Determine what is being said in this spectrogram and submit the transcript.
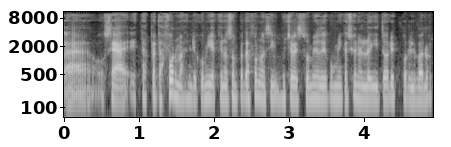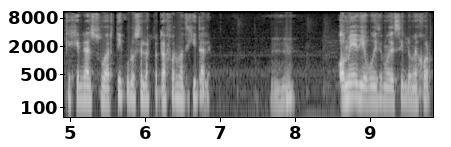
a- o sea, estas plataformas, entre comillas, que no son plataformas, y muchas veces son medios de comunicación a los editores por el valor que generan sus artículos en las plataformas digitales o medio, pudiésemos decirlo mejor.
